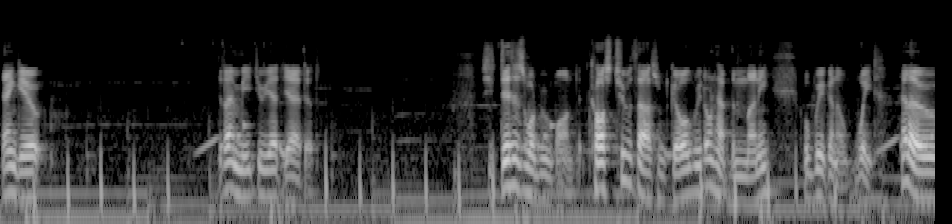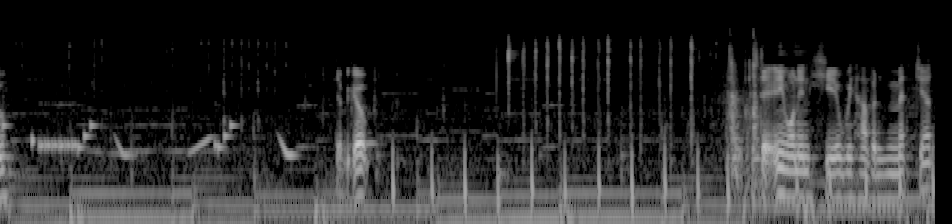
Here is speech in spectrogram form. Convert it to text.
Thank you. Did I meet you yet? Yeah, I did. See, this is what we want. It costs 2,000 gold. We don't have the money, but we're gonna wait. Hello. There we go. Is there anyone in here we haven't met yet?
